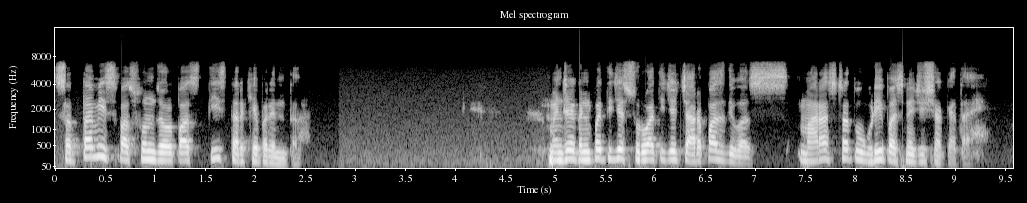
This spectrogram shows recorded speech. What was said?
सत्तावीसपासून जवळपास तीस तारखेपर्यंत. म्हणजे गणपतीचे सुरुवातीचे चार पाच दिवस महाराष्ट्रात उघडीप असण्याची शक्यता आहे.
